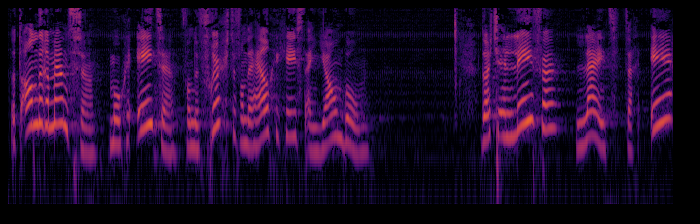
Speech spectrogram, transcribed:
Dat andere mensen mogen eten van de vruchten van de Heilige Geest aan jouw boom. Dat je een leven leidt ter eer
